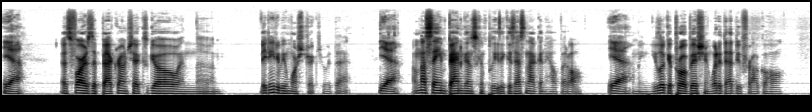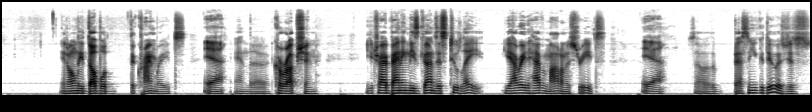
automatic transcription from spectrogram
yeah. As far as the background checks go, and um, they need to be more stricter with that. Yeah. I'm not saying ban guns completely because that's not going to help at all. Yeah. I mean, you look at prohibition. What did that do for alcohol? It only doubled the crime rates Yeah. and the corruption. You try banning these guns, it's too late. You already have them out on the streets. Yeah. So the best thing you could do is just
